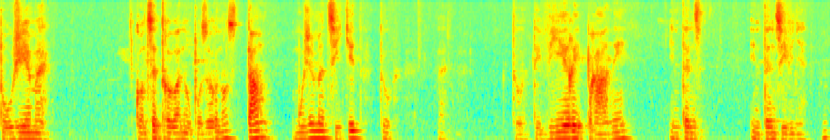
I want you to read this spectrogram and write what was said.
Použijeme koncentrovanou pozornost, tam můžeme cítit tu, tu, ty víry prány intenz, intenzivně. Hm?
